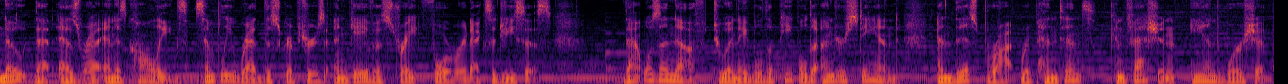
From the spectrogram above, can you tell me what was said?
Note that Ezra and his colleagues simply read the scriptures and gave a straightforward exegesis. That was enough to enable the people to understand, and this brought repentance, confession, and worship.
